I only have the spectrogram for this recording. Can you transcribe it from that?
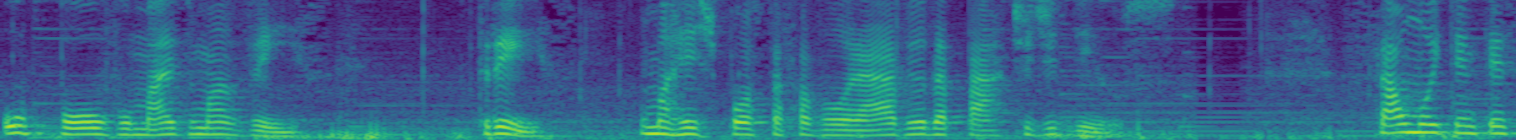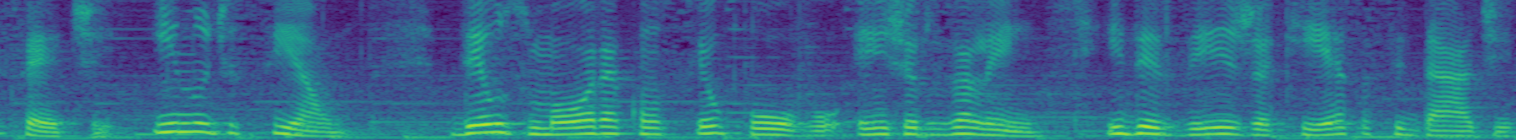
o povo mais uma vez. 3 uma resposta favorável da parte de Deus. Salmo 87, Hino de Sião. Deus mora com seu povo em Jerusalém e deseja que essa cidade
